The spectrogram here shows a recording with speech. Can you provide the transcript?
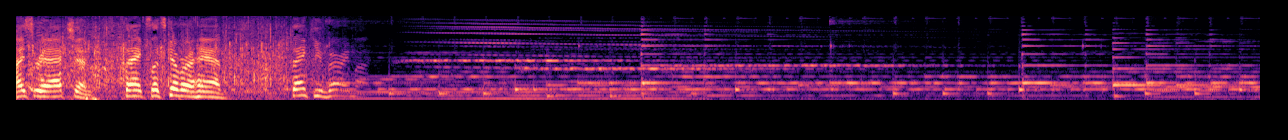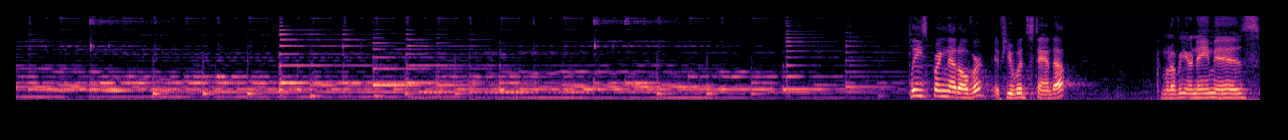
Nice reaction. Thanks. Let's give her a hand. Thank you very much. Please bring that over, if you would stand up. Come on over. Your name is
